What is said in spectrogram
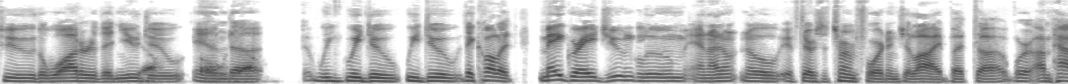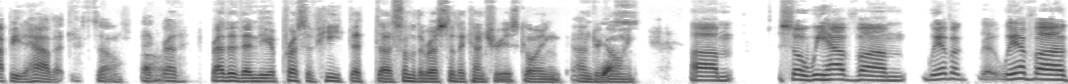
to the water than you Yeah. do. And, Oh, yeah. uh, we, we do, we do, they call it May gray, June gloom. And I don't know if there's a term for it in July, but, uh, we're, I'm happy to have it. So Uh-huh. rather, rather than the oppressive heat that, uh, some of the rest of the country is going, undergoing. Yes. Um, so we have, um, we have a, we have a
